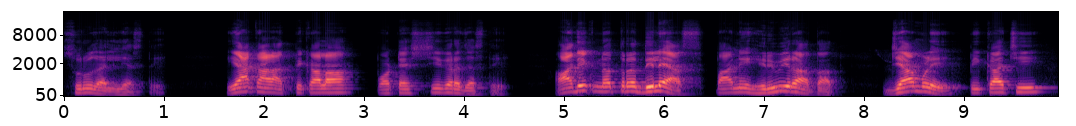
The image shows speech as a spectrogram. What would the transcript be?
सुरू झालेली असते. या काळात पिकाला पोटॅशची गरज असते. अधिक नत्र दिल्यास पाने हिरवी राहतात ज्यामुळे पिकाची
